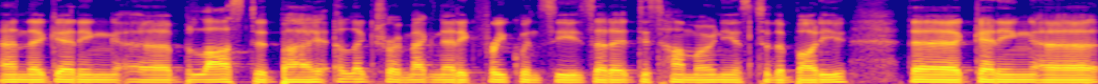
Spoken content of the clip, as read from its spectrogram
and they're getting uh, blasted by electromagnetic frequencies that are disharmonious to the body. They're getting uh,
